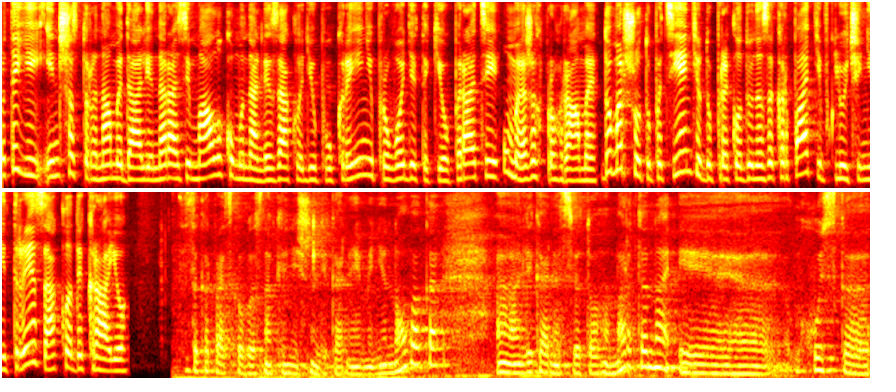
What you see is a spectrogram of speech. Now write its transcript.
Проте є інша сторона медалі. Наразі мало комунальних закладів по Україні проводять такі операції у межах програми. До маршруту пацієнтів, до прикладу, на Закарпатті включені три заклади краю. Це Закарпатська обласна клінічна лікарня імені Новака, лікарня Святого Мартина і е, Хуська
